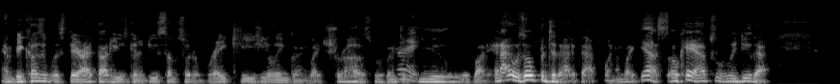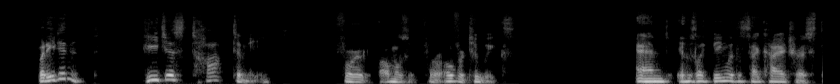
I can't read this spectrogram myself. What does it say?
and because it was there, I thought he was going to do some sort of Reiki healing, going like, Shiraz, we're going right. to heal your body. And I was open to that at that point. I'm like, yes, okay, absolutely do that. But he didn't. He just talked to me for almost for over two weeks. And it was like being with a psychiatrist,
